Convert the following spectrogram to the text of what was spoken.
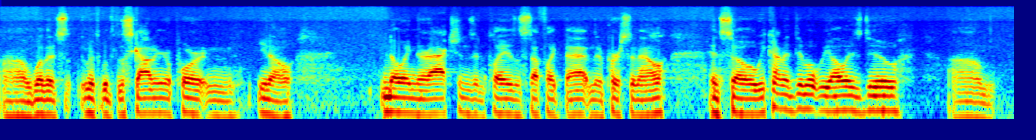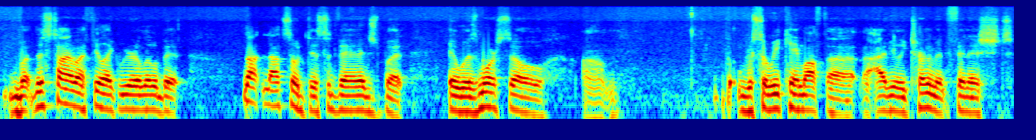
uh, whether it's with, with the scouting report and, you know, knowing their actions and plays and stuff like that and their personnel. And so we kind of did what we always do. Um, but this time I feel like we were a little bit, not, not so disadvantaged, but it was more so. Um, so we came off the, the Ivy League tournament, finished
